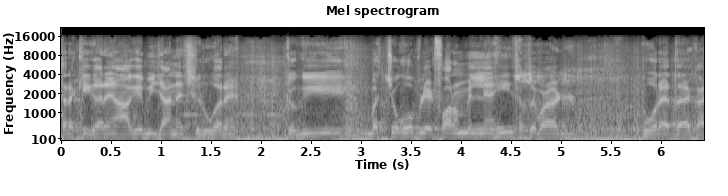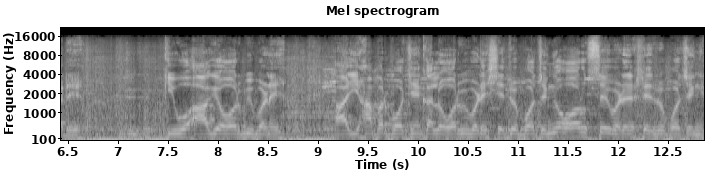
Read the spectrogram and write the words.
तरक्की करें, आगे भी जाने शुरू करें। क्योंकि बच्चों को प्लेटफार्म मिलने ही सबसे बड़ा वो रहता है कार्य, कि वो आगे और भी बढ़ें। आज यहाँ पर पहुँचें कल और भी बड़े स्टेज पर पहुँचेंगे और उससे बड़े स्टेज पर पहुँचेंगे।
